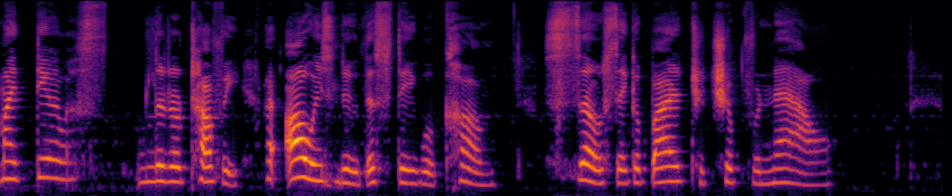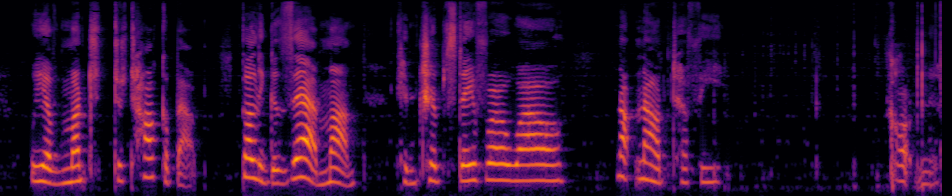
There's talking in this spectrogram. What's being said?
My dearest little Tuffy, I always knew this day would come. So say goodbye to Chip for now. We have much to talk about. Golly gazam, Mom. Can Chip stay for a while? Not now, Tuffy. Goodness,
